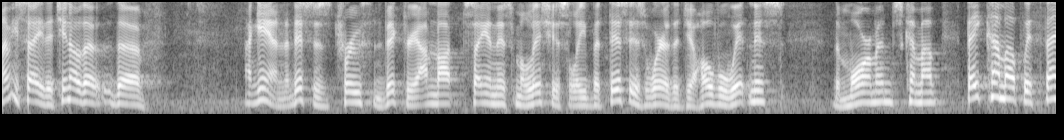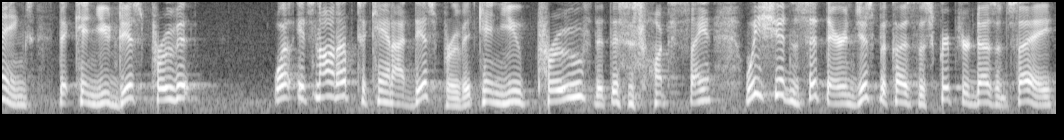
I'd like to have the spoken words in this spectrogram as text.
let me say that, you know, the, the again, this is truth and victory. I'm not saying this maliciously, but this is where the Jehovah Witness, the Mormons come up. They come up with things that can you disprove it? Well, it's not up to can I disprove it. Can you prove that this is what it's saying? We shouldn't sit there and just because the scripture doesn't say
